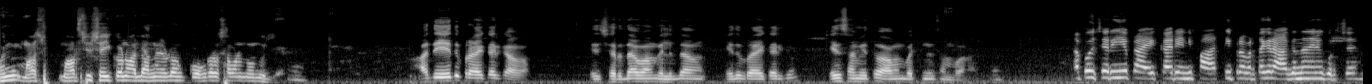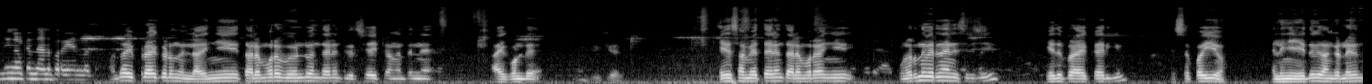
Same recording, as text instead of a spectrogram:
ഓൻ മാർസ് മാർക്സിസ്റ്റ് ആയിക്കണോ അല്ല അങ്ങനെയുള്ള കോൺഗ്രസ് ആവണമെന്നൊന്നുമില്ല. അത് ഏത് പ്രായക്കാർക്കാവാം? ഏത് ചെറുതാവാം വലുതാവാം ഏത് പ്രായക്കാർക്കും ഏത് സമയത്തും ആവാൻ പറ്റുന്ന സംഭവമാണ്. അപ്പോൾ ചെറിയ പ്രായക്കാർ ഇനി പാർട്ടി പ്രവർത്തകരാകുന്നതിനെ കുറിച്ച് നിങ്ങൾക്ക് എന്താണ് പറയാനുള്ളത്? അത് അഭിപ്രായക്കേടൊന്നുമില്ല ഇനി തലമുറ വീണ്ടും എന്തായാലും തീർച്ചയായിട്ടും അങ്ങനെ തന്നെ ആയിക്കൊണ്ട് ഏത് സമയത്തായാലും തലമുറ ഇനി ഉണർന്നു വരുന്നതനുസരിച്ച് ഏത് പ്രായക്കാരിക്കും എസ് എഫ് ഐയോ അല്ലെങ്കിൽ ഏത് സംഘടനയിലും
